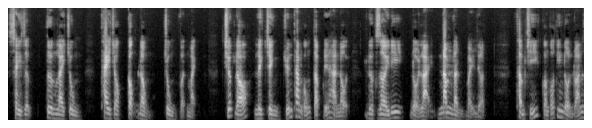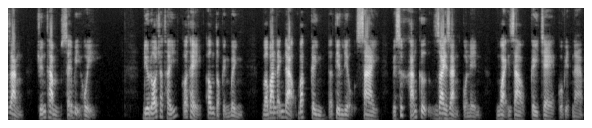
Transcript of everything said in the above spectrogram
xây dựng tương lai chung thay cho cộng đồng chung vận mệnh. Trước đó, lịch trình chuyến thăm của ông Tập đến Hà Nội được rời đi đổi lại 5 lần 7 lượt. Thậm chí còn có tin đồn đoán rằng chuyến thăm sẽ bị hủy. Điều đó cho thấy có thể ông Tập Cảnh Bình và ban lãnh đạo Bắc Kinh đã tiên liệu sai về sức kháng cự dai dẳng của nền ngoại giao cây tre của Việt Nam.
